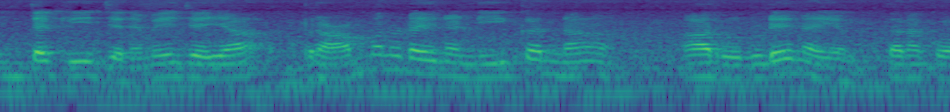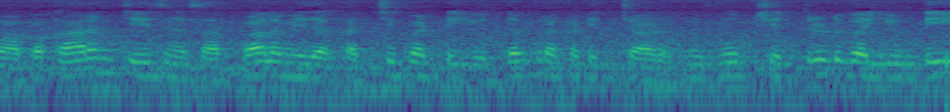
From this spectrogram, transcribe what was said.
ఇంతకీ జనమేజయ బ్రాహ్మణుడైన నీకన్నా ఆ రురుడే నయం. తనకు అపకారం చేసిన సర్పాల మీద కచ్చిపట్టి యుద్ధం ప్రకటించాడు. నువ్వు క్షత్రుడివయ్యుండి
